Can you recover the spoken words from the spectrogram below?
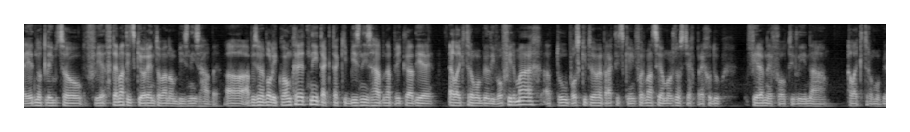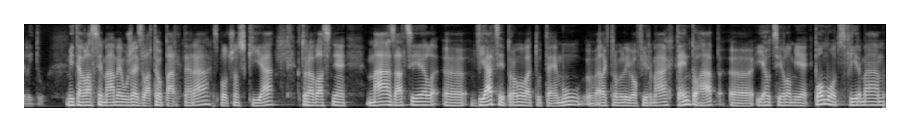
a jednotlivcov v, v tematicky orientovanom business hube. Aby sme boli konkrétni, tak taký business hub napríklad je elektromobily vo firmách a tu poskytujeme praktické informácie o možnostiach prechodu firemnej flotily na elektromobilitu. My tam vlastne máme už aj zlatého partnera, spoločnosť Kia, ktorá vlastne má za cieľ e, viacej promovať tú tému e, elektromobily vo firmách. Tento hub, e, jeho cieľom je pomôcť firmám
